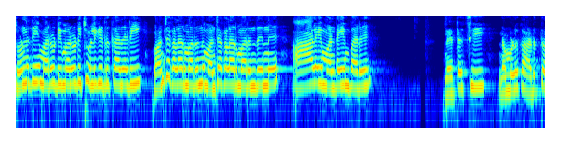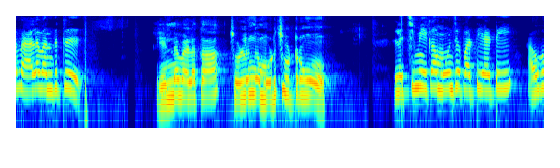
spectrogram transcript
சொன்னதையும் மறுபடியும் மறுபடியும் சொல்லிக்கிட்டு இருக்காதடி. மஞ்சள் கலர் மருந்து மஞ்சள் கலர் மருந்துன்னு ஆளையும் மண்டையும் பாரு. நெட்டச்சி நம்மளுக்கு அடுத்த வேலை வந்துட்டு. என்ன விளக்கா சொல்லுங்க முடிச்சு விட்டுருவோம். லட்சுமி அக்கா மூஞ்ச பத்தியாட்டி அவங்க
